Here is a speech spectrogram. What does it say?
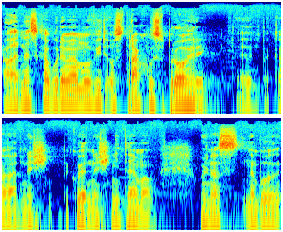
Ale dneska budeme mluvit o strachu z prohry. To je taková dnešní, takové dnešní téma. Možná, nebo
